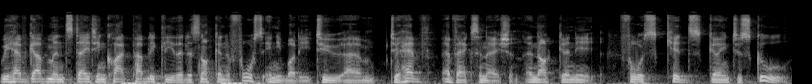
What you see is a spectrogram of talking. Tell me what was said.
we have government stating quite publicly that it's not going to force anybody to um, to have a vaccination and not going to force kids going to school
